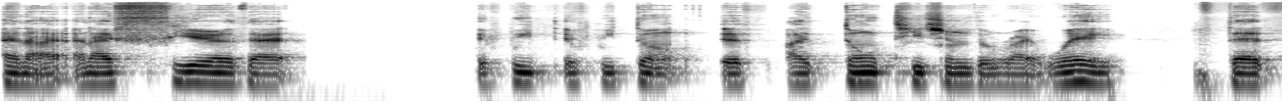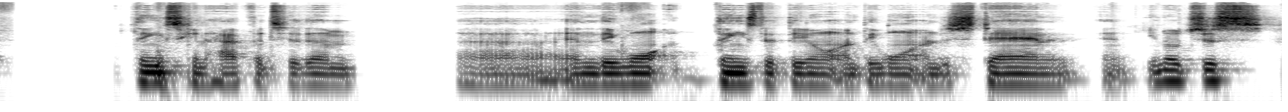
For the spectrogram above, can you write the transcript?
and I and I fear that if we if we don't if I don't teach them the right way, that things can happen to them, uh, and they want things that they don't they won't understand, and, you know, just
